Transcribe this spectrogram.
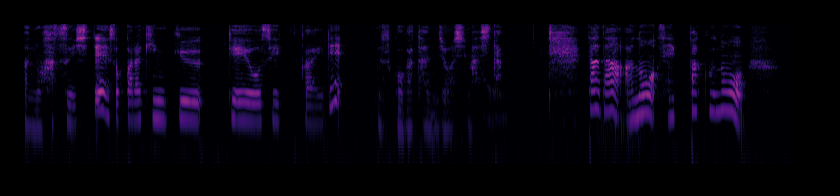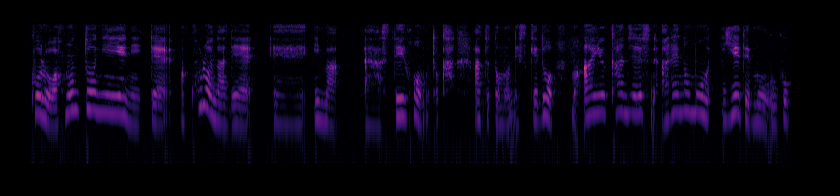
あの破水してそこから緊急帝王切開で息子が誕生しました。ただあの切迫の頃は本当に家にいてコロナで、えー、今ステイホームとかあったと思うんですけど、まああいう感じですね。あれのもう家でもう動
